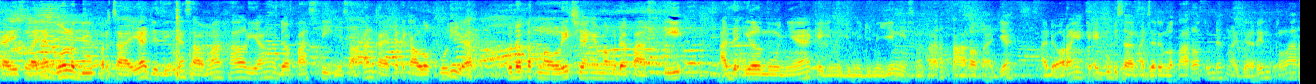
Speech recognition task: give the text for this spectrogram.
Kayak istilahnya gue lebih percaya jadinya sama hal yang udah pasti. Misalkan kayak ketika lo kuliah lo dapet knowledge yang emang udah pasti ada ilmunya kayak gini gini gini gini. Sementara tarot aja ada orang yang kayak eh, gue bisa ngajarin lo tarot. Udah ngajarin kelar.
